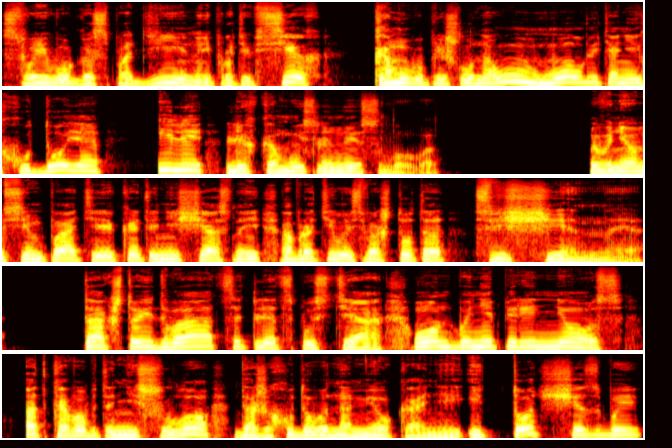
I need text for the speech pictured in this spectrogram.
своего господина и против всех, кому бы пришло на ум молвить о ней худое или легкомысленное слово. В нем симпатия к этой несчастной обратилась во что-то священное. Так что и двадцать лет спустя он бы не перенес от кого бы то ни шло даже худого намека о ней и тотчас бы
